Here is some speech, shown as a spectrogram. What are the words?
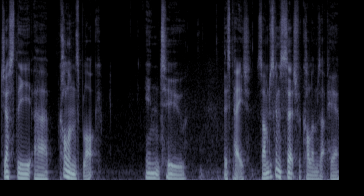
just the uh, columns block into this page. So I'm just going to search for columns up here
